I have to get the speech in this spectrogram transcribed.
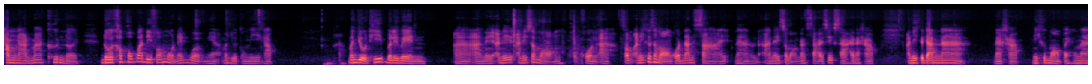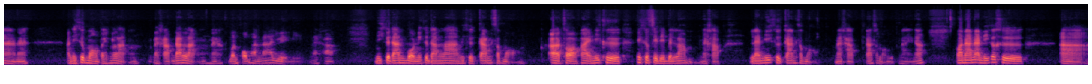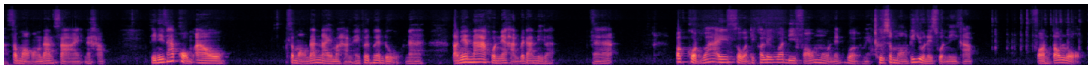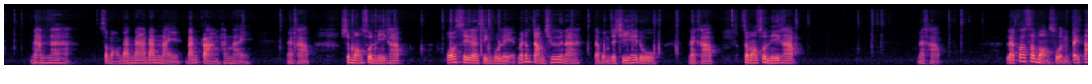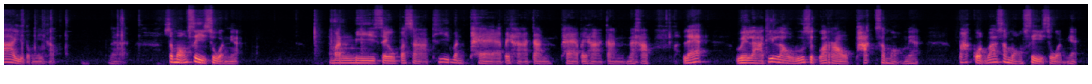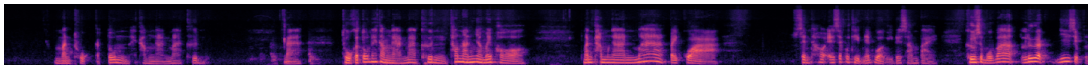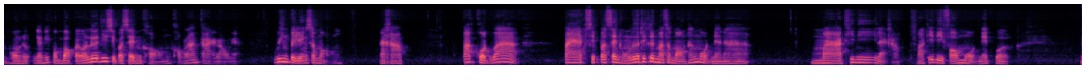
ทำงานมากขึ้นเลย โดยเขาพบว่า default mode network เนี่ยมันอยู่ตรงนี้ครับ มันอยู่ที่บริเวณอ่าอันนี้อันนี้อันนี้สมองของคนอะอันนี้คือสมองคนด้านซ้ายนะอันนี้สมองด้านซ้ายซีกซ้ายนะครับ อันนี้คือด้านหน้านะครับ นี่คือมองไปข้างหน้านะ อันนี้คือมองไปข้างหลังนะครับ ด้านหลังนะบนผมหันหน้าอยู่อย่างนี้นะครับ นี่คือด้านบนนี่คือด้านล่างนี่คือก้านสมองเอ่อขออภัยนี่คือนี่คือซีดีเบลลัมนะครับ และนี่คือก้านสมองนะครับ ก้านสมองอยู่ในนะเพราะนั้นอันนี้ก็คือ สมองของด้านซ้ายนะครับ ทีนี้ถ้าผมเอาสมองด้านในมาหันให้เพื่อนๆดูนะ ตอนนี้หน้าคนนี้หันไปด้านนี้แล้วนะฮะปรากฏว่าไอ้ส่วนที่เขาเรียกว่า default mode network เนี่ยคือสมองที่อยู่ในส่วนนี้ครับ frontal lobe ด้านหน้า สมองด้านหน้าด้านใน ด้านกลางข้างในนะครับ สมองส่วนนี้ครับ posterior cingulate ไม่ต้องจำชื่อนะ แต่ผมจะชี้ให้ดูนะครับ สมองส่วนนี้ครับนะครับ แล้วก็สมองส่วนใต้ๆอยู่ตรงนี้ครับนะสมองสี่ส่วนเนี่ยมันมีเซลล์ประสาทที่มันแผ่ไปหากันแผ่ไปหากันนะครับ และเวลาที่เรารู้สึกว่าเราพักสมองเนี่ยปรากฏว่าสมองสี่ส่วนเนี่ยมันถูกกระตุ้นให้ทำงานมากขึ้นนะถูกกระตุ้นให้ทำงานมากขึ้น เท่านั้นยังไม่พอ มันทำงานมากไปกว่า Central Executive Network อีกด้วยซ้ำไป คือสมมุติว่าเลือด 20ผมอย่างที่ผมบอกไปว่าเลือด 20%ของของร่างกายเราเนี่ย วิ่งไปเลี้ยงสมองนะครับ ปรากฏว่า 80%ของเลือดที่ขึ้นมาสมองทั้งหมดเนี่ยนะฮะมาที่นี่แหละครับ มาที่ default mode network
